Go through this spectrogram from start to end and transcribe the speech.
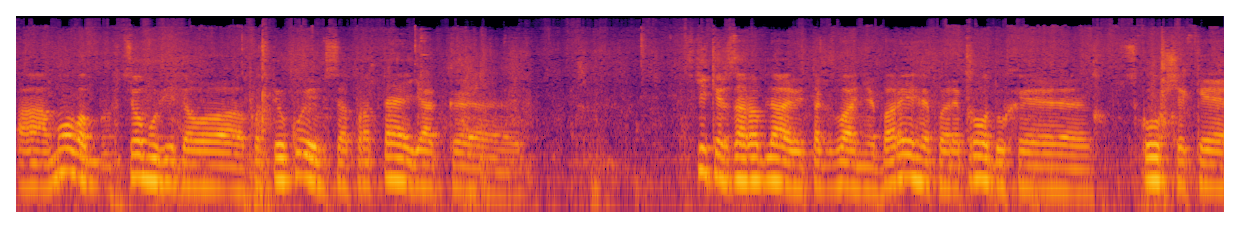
А мова в цьому відео поспілкуємося про те, як Скільки ж заробляють так звані бариги, перепродухи, скупщики,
